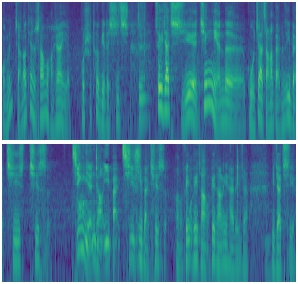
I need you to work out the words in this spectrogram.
我们讲到电子商务好像也不是特别的稀奇。对，这一家企业今年的股价涨了百分之一百七七十，今年涨一百七十一，百七十啊，非非常非常厉害的一家一家企业。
